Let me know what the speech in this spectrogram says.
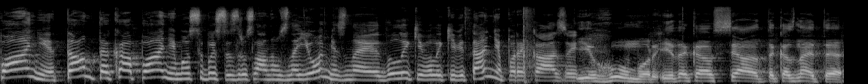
пані, там така пані. Ми особисто з Русланом знайомі з нею. Великі великі вітання переказують. І гумор, і така вся, така, знаєте,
